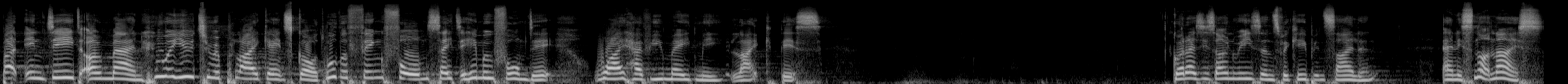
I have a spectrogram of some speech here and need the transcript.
But indeed, O man, who are you to reply against God? Will the thing formed say to him who formed it, Why have you made me like this? God has his own reasons for keeping silent, and it's not nice.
